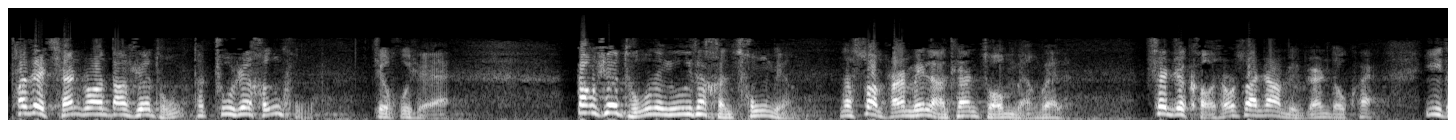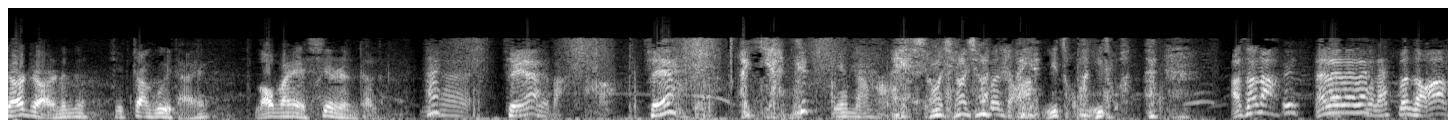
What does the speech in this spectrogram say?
他在钱庄当学徒，他出身很苦。这个胡雪岩当学徒呢，由于他很聪明。那算盘没两天琢磨明白了，甚至口头算账比别人都快，一点点的呢就站柜台，老板也信任他了。哎，雪岩，雪爷，哎呀，你您拿好。哎，行了行了行了，哎呀，你走吧你走吧。哎，阿三呐，来来来来，来，慢走啊。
